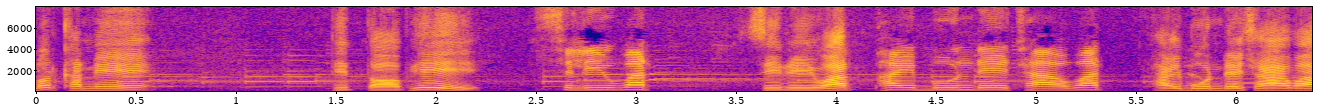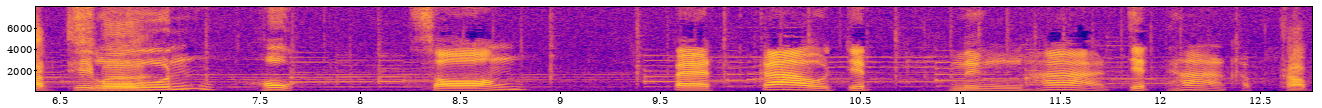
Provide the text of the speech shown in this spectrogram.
รถคันนี้ ติดต่อพี่สิริวัตร สิริวัตรภัยบูลย์เดชาวัตรภัยบุญเดชาวัฒน์ที่เบอศูร์นย์หกสองแปดเก้าเจ็ดหนึ่งห้าเจ็ดห้าครับ ครับ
